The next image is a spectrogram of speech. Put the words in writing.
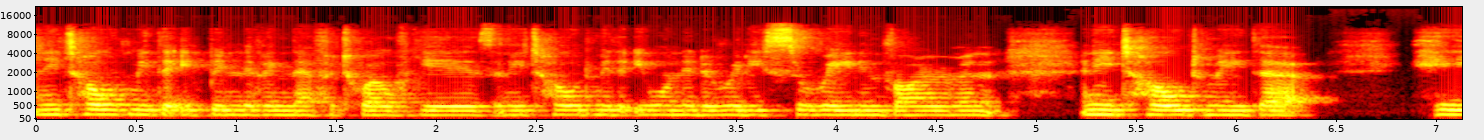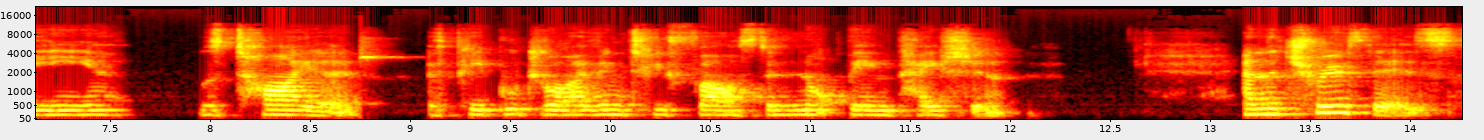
And he told me that he'd been living there for 12 years and he told me that he wanted a really serene environment. And he told me that he was tired of people driving too fast and not being patient. And the truth is,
